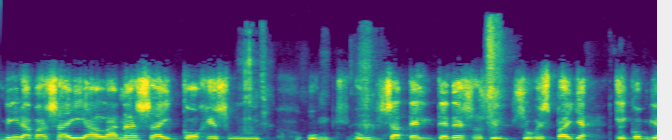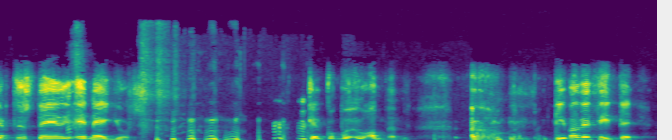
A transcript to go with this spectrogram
mira, vas ahí a la NASA y coges un, un, un satélite de esos y subes para allá y convierteste en ellos. que iba a decirte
